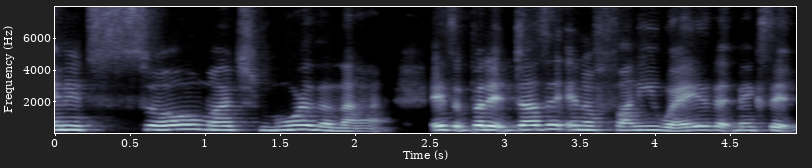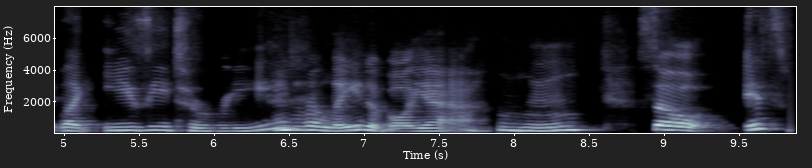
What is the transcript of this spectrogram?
and it's so much more than that it's but it does it in a funny way that makes it like easy to read and relatable, yeah. hmm so it's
